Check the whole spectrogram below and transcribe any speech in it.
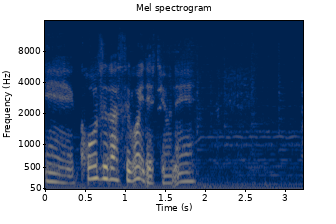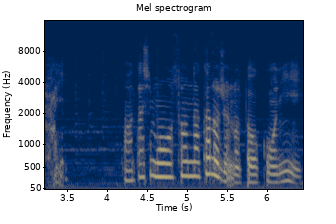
えー、構図がすごいですよね。はい。ま、私もそんな彼女の投稿に、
